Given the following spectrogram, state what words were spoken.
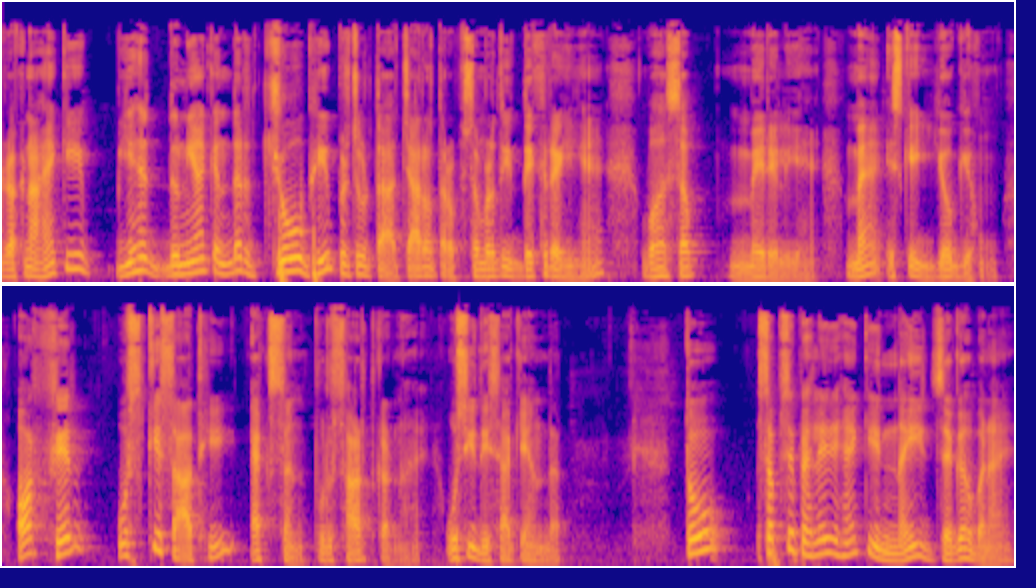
रखना है कि यह दुनिया के अंदर जो भी प्रचुरता चारों तरफ़ समृद्धि दिख रही है, वह सब मेरे लिए है। मैं इसके योग्य हूँ। और फिर उसके साथ ही एक्शन, पुरुषार्थ करना है, उसी दिशा के अंदर। तो सबसे पहले है कि नई जगह बनाएँ।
